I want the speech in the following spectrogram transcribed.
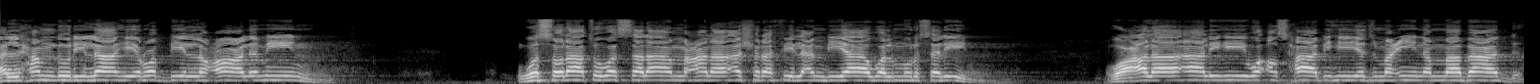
الحمد لله رب العالمين والصلاه والسلام على اشرف الانبياء والمرسلين وعلى اله واصحابه اجمعين اما بعد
